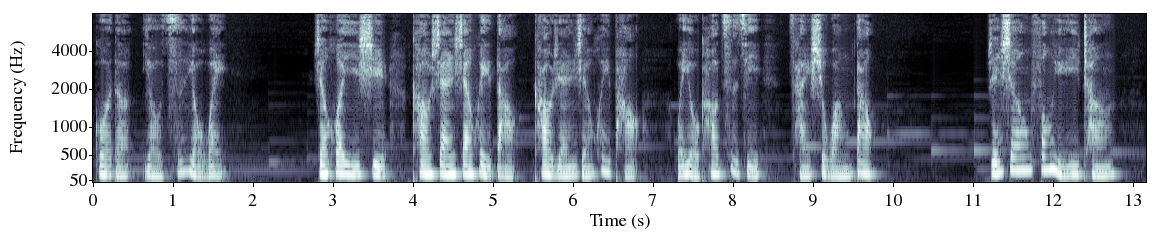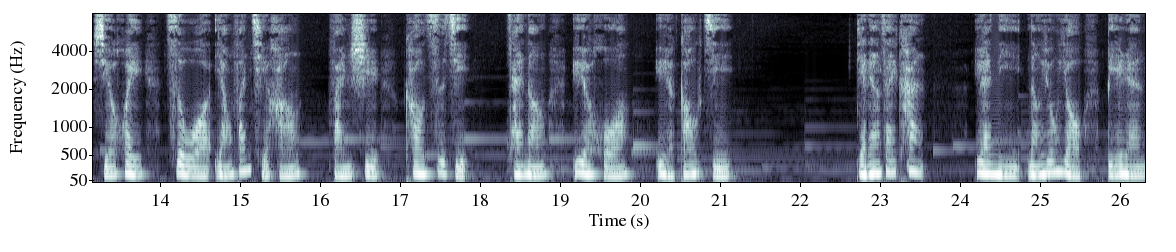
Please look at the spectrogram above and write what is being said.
过得有滋有味。人活一世，靠山山会倒，靠人人会跑，唯有靠自己才是王道。人生风雨一程，学会自我扬帆起航，凡事靠自己。才能越活越高级。点亮再看，愿你能拥有别人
